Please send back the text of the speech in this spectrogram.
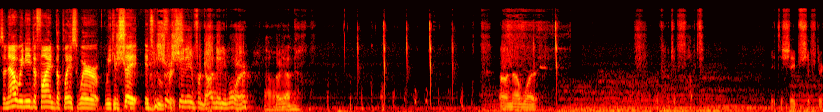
So now we need to find the place where we can Sure- say it's Sure shit ain't forgotten anymore. Oh yeah. no. Oh no, what? We're gonna get fucked. It's a shapeshifter.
